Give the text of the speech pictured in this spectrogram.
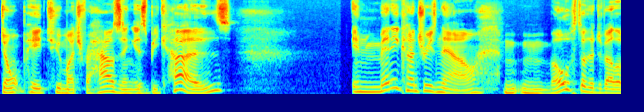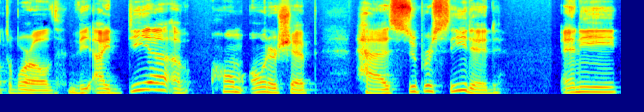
don't pay too much for housing is because in many countries now, m- most of the developed world, the idea of home ownership has superseded any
